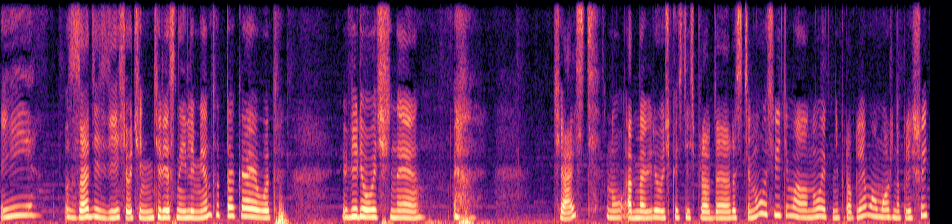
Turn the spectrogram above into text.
И сзади здесь очень интересный элемент, вот такая вот веревочная часть. Ну, одна веревочка здесь, правда, растянулась, видимо, но это не проблема, можно пришить.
